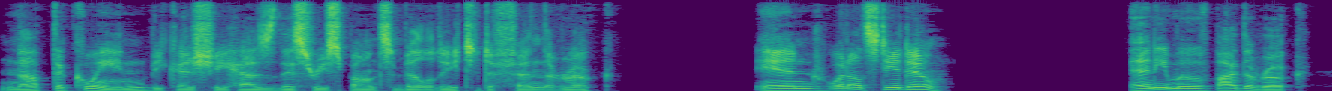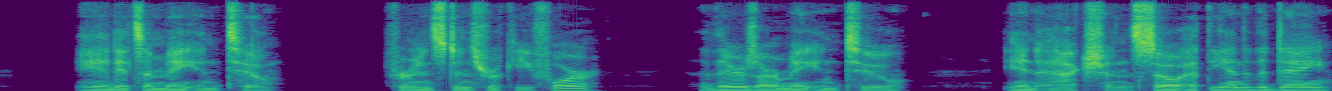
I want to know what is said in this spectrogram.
not the queen, because she has this responsibility to defend the rook. And what else do you do? Any move by the rook, and it's a mate in two. For instance, rook e4, there's our mate in two in action. So at the end of the day,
